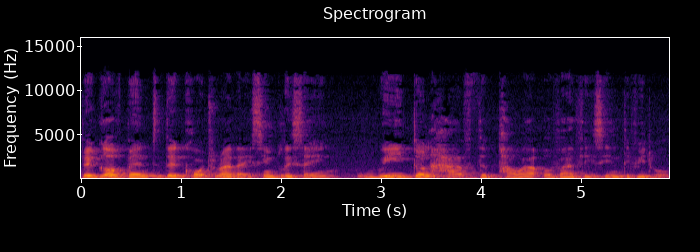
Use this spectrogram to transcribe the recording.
the government, the court rather, is simply saying, we don't have the power over this individual,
